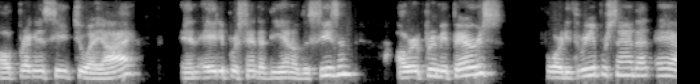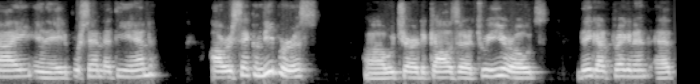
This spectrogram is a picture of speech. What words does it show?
of pregnancy to AI, and 80% at the end of the season. Our primiparous, 43% at AI and 80% at the end. Our secondiparous, uh, which are the cows that are three-year-olds, they got pregnant at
